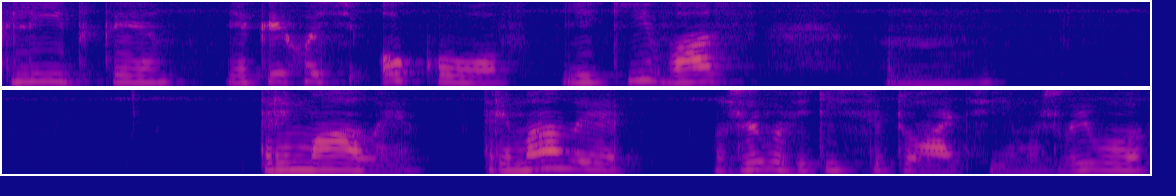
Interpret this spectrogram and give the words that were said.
клітки, якихось оков, які вас тримали, тримали, можливо, в якійсь ситуації, можливо,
